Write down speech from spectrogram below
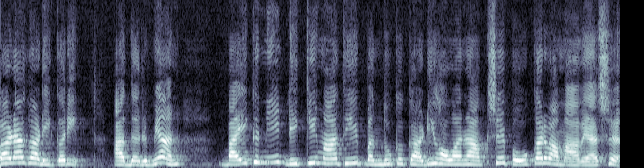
ગાળાગાળી કરી. આ દરમિયાન બાઇકની ડિક્કીમાંથી બંદૂક કાઢી હોવાના આક્ષેપો કરવામાં આવ્યા છે.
